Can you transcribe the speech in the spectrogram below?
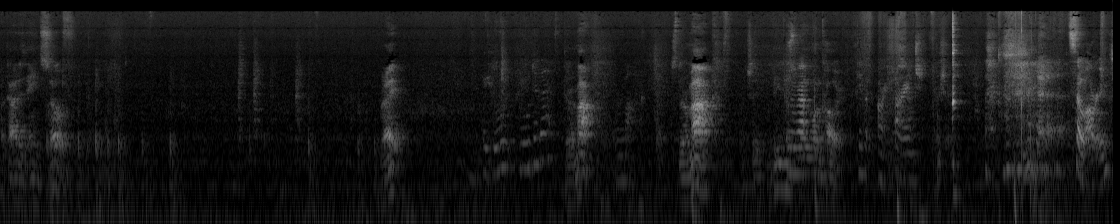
but God is Ein Sof. Right? Wait, who, who did that? The Ramak. Ramak. So the Ramak, actually, maybe just one color Give it orange. Orange. for sure. So orange.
